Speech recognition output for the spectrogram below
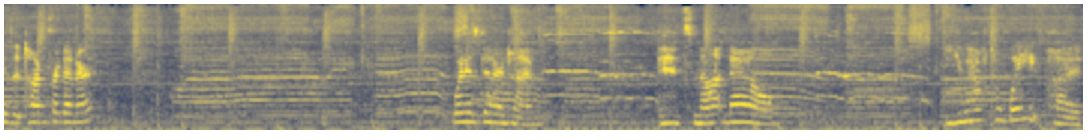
Is it time for dinner? When is dinner time? It's not now. You have to wait, Pud.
